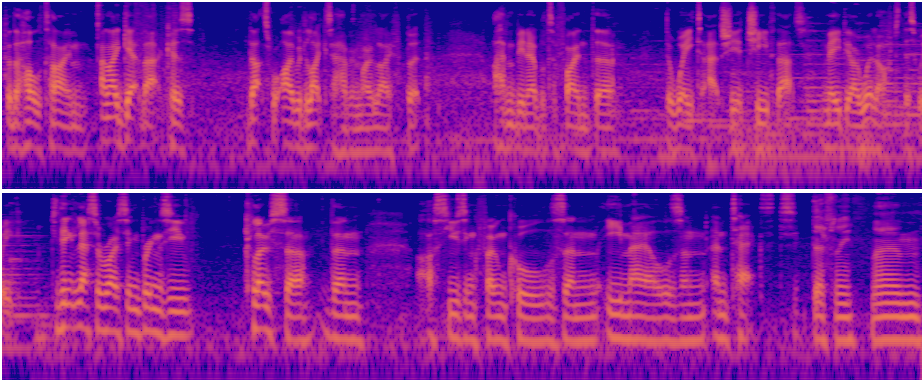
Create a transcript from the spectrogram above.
for the whole time, and I get that because that's what I would like to have in my life, but I haven't been able to find the the way to actually achieve that. Maybe I will after this week. Do you think letter writing brings you closer than us using phone calls and emails and, and texts? Definitely. Um,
